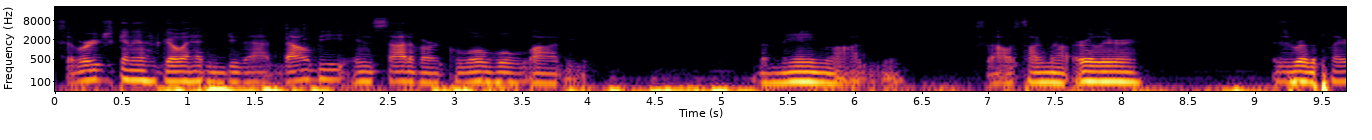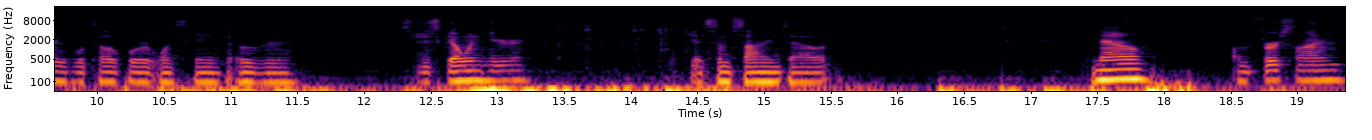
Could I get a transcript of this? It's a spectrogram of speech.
So we're just to go ahead and do that. That'll be inside of our global lobby, the main lobby. So I was talking about earlier. This is where the players will teleport once the game's over. So just go in here, get some signs out. Now, on the first line,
